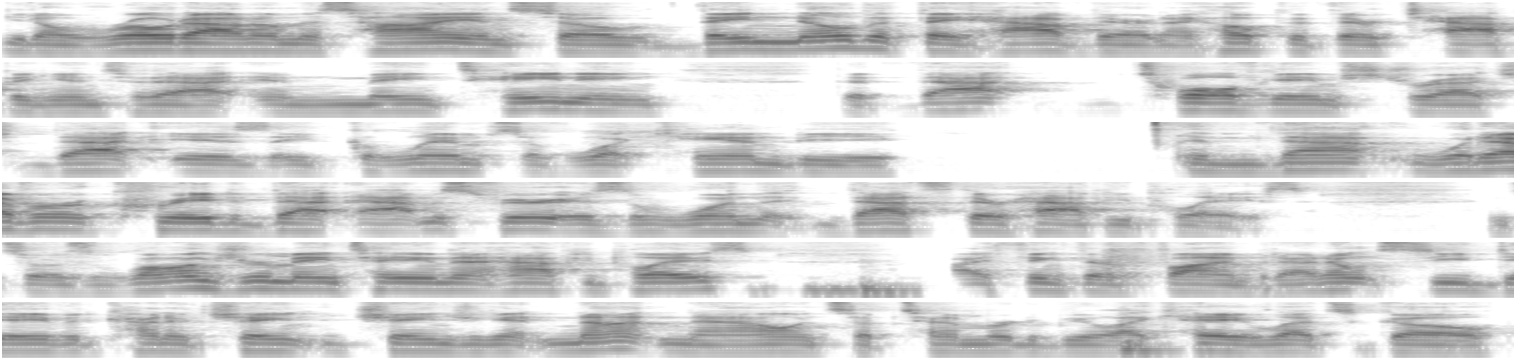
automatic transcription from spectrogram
you know, rode out on this high. And so they know that they have there. And I hope that they're tapping into that and maintaining that that 12 game stretch, that is a glimpse of what can be. And that whatever created that atmosphere is the one that that's their happy place. And so as long as you're maintaining that happy place, I think they're fine. But I don't see David kind of cha- changing it, not now in September to be like, hey, let's go.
